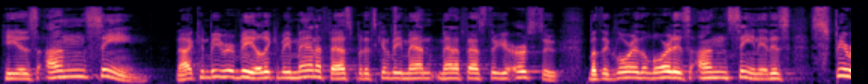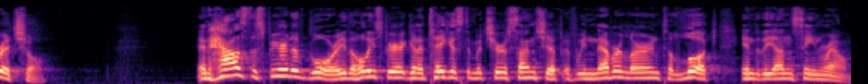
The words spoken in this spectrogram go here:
he is unseen? Now it can be revealed, it can be manifest, but it's going to be man- manifest through your earth suit. But the glory of the Lord is unseen. It is spiritual. And how's the Spirit of glory, the Holy Spirit, going to take us to mature sonship if we never learn to look into the unseen realm?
